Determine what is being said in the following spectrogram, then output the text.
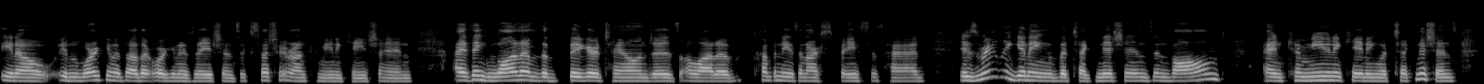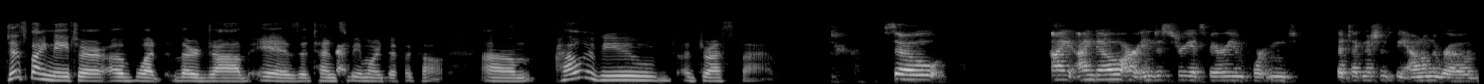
you know, in working with other organizations, especially around communication, I think one of the bigger challenges a lot of companies in our space has had is really getting the technicians involved and communicating with technicians just by nature of what their job is. It tends to be more difficult. Um, how have you addressed that? So I, I know our industry, it's very important that technicians be out on the road.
